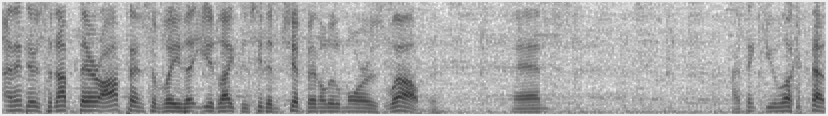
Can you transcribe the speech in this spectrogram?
I think there's an up there offensively that you'd like to see them chip in a little more as well. And I think you look at,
